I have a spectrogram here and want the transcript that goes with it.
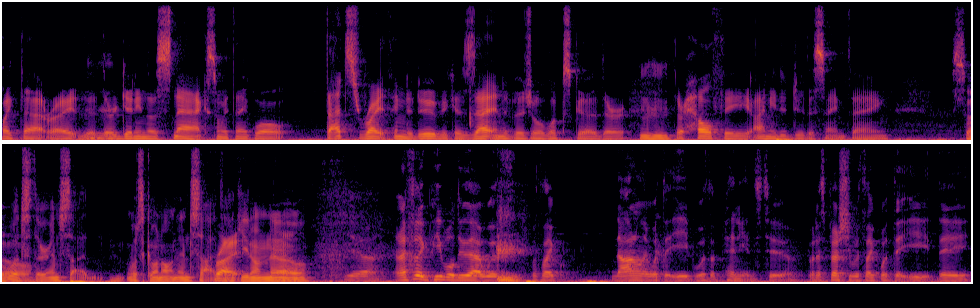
like that, right? That They're mm-hmm. getting those snacks, and we think, well, that's the right thing to do because that individual looks good. They're hmm they're healthy. I need to do the same thing. So So what's their inside? What's going on inside? Right. Like you don't know. Yeah, and I feel like people do that with with like not only what they eat, but with opinions too. But especially with like what they eat, they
